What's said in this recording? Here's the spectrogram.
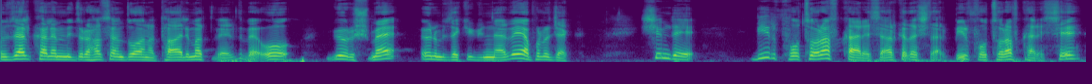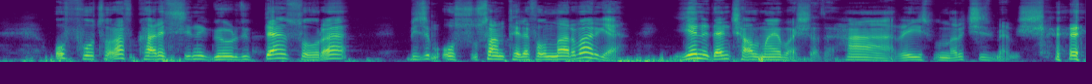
Özel kalem müdürü Hasan Doğan'a talimat verdi ve o görüşme önümüzdeki günlerde yapılacak. Şimdi bir fotoğraf karesi arkadaşlar bir fotoğraf karesi o fotoğraf karesini gördükten sonra bizim o susan telefonlar var ya yeniden çalmaya başladı. Ha reis bunları çizmemiş.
